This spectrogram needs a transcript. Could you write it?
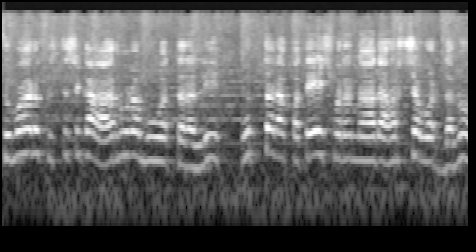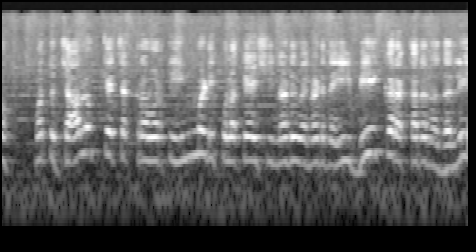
ಸುಮಾರು ಕ್ರಿಸ್ತಶಕ ಆರುನೂರ ಮೂವತ್ತರಲ್ಲಿ ಉತ್ತರ ಪತೇಶ್ವರನಾದ ಹರ್ಷವರ್ಧನು ಮತ್ತು ಚಾಲುಕ್ಯ ಚಕ್ರವರ್ತಿ ಇಮ್ಮಡಿ ಪುಲಕೇಶಿ ನಡುವೆ ನಡೆದ ಈ ಭೀಕರ ಕದನದಲ್ಲಿ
